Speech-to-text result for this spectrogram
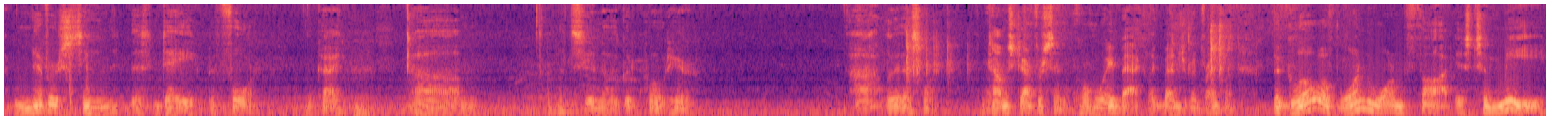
I've never seen this day before okay um, let's see another good quote here ah look at this one from Thomas Jefferson going way back like Benjamin Franklin the glow of one warm thought is to me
